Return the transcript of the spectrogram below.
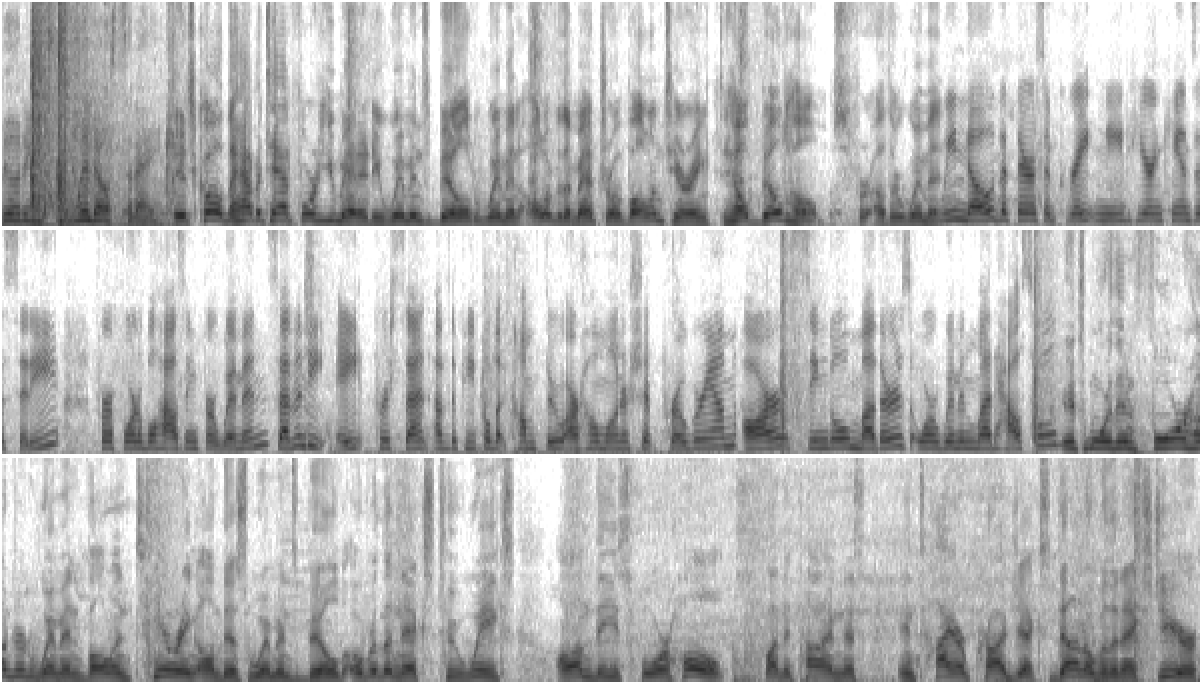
building some windows today. It's called the Habitat for Humanity Women's Build. Women all over the metro volunteering to help build homes for other women. We know that there's a great need here in Kansas City for affordable housing for women. 78% of the people that come through our home ownership program are single mothers or women-led households. It's more than 400 women volunteering on this women's build over the next two weeks on these four homes. By the time this entire project's done over the next year,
